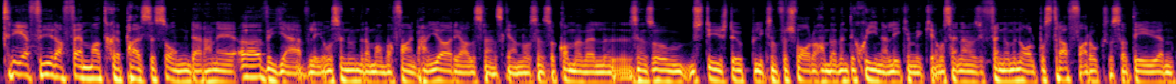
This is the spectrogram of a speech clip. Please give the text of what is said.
tre, fyra, fem matcher per säsong där han är överjävlig och sen undrar man vad fan han gör i allsvenskan. Och sen så kommer väl, sen så styrs det upp liksom försvar och han behöver inte skina lika mycket. Och sen är han fenomenal på straffar också, så att det är ju en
